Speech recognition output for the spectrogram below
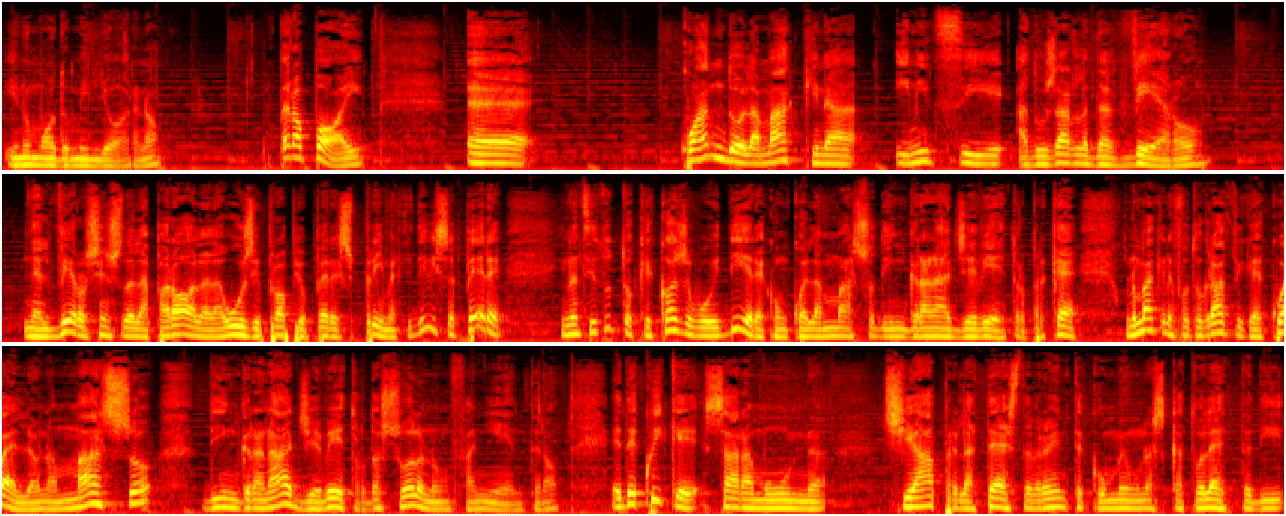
in un modo migliore no? però poi eh, quando la macchina inizi ad usarla davvero nel vero senso della parola la usi proprio per esprimerti, devi sapere innanzitutto che cosa vuoi dire con quell'ammasso di ingranaggi e vetro, perché una macchina fotografica è quella, è un ammasso di ingranaggi e vetro, da sola non fa niente, no? Ed è qui che Sarah Moon ci apre la testa veramente come una scatoletta di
